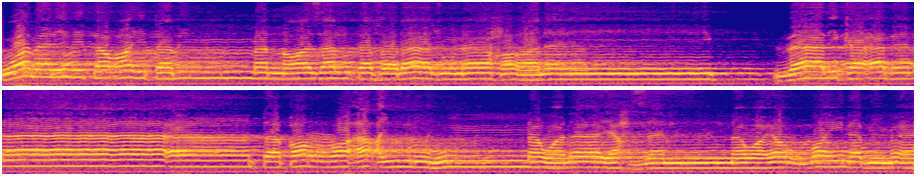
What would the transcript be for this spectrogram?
وَمَنِ ابْتَغَيْتَ مِمَّنْ عَزَلْتَ فَلَا جُنَاحَ عَلَيْكَ ۚ. ذَٰلِكَ أَدْنَىٰ أَن تَقَرَّ أَعْيُنُهُنَّ ولا يحزنن ويرضين بما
